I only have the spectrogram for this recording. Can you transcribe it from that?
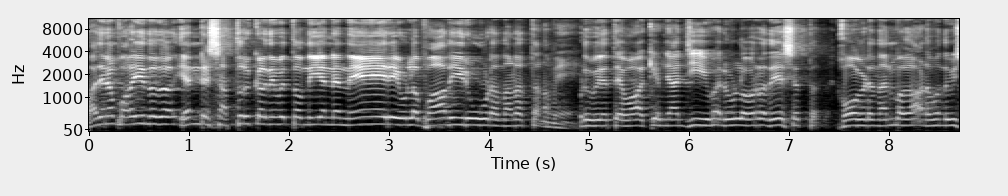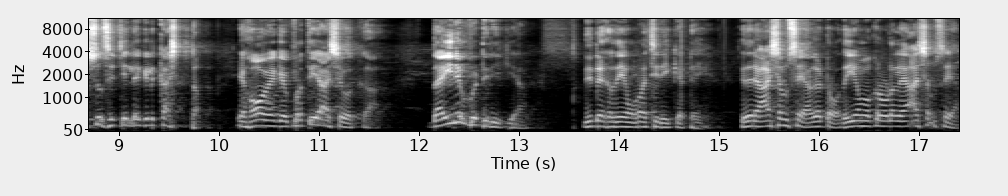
വചനം പറയുന്നത് എന്റെ ശത്രുക്കൾ നിമിത്തം നീ എന്നെ നേരെയുള്ള പാതയിലൂടെ നടത്തണമേ. ഒടുവിലത്തെ വാക്യം ഞാൻ ജീവനുള്ളവരുടെ ദേശത്ത് ഹോവയുടെ നന്മ കാണുമെന്ന് വിശ്വസിച്ചില്ലെങ്കിൽ കഷ്ടം. യഹോവയ്ക്ക് പ്രത്യാശ വെക്കുക. ധൈര്യപ്പെട്ടിരിക്കുക. നിന്റെ ഹൃദയം ഉറച്ചിരിക്കട്ടെ. ഇതൊരു ആശംസയാ കേട്ടോ. ദൈവമക്കളോടുള്ള ആശംസയാ.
